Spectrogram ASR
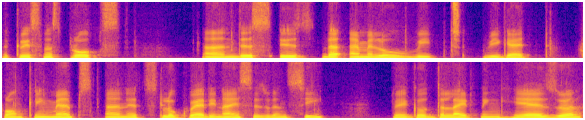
the christmas probes. And this is the mlo which we get from king maps and it's look very nice as you can see. We got the lightning here as well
